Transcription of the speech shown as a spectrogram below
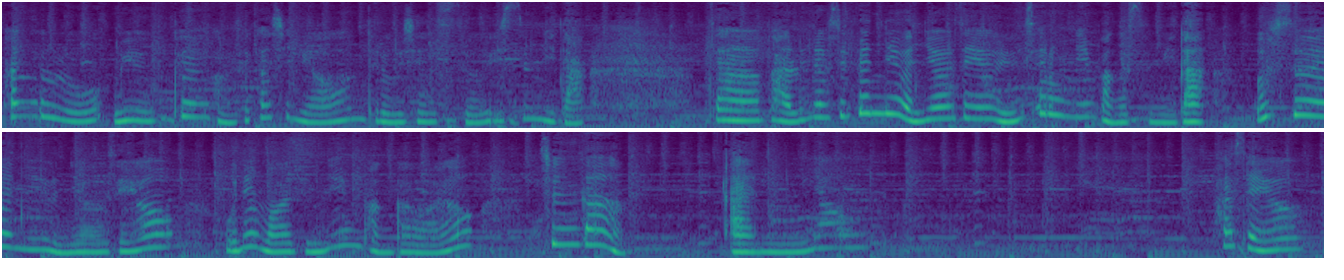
한글로 뮤클 검색하시면 들어오실 수 있습니다. 자, 바른잡스 팬님 안녕하세요. 윤세롱님 반갑습니다. 우수야님 안녕하세요. 오늘 모아지님 반가워요. 춘삼 안녕 하세요.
